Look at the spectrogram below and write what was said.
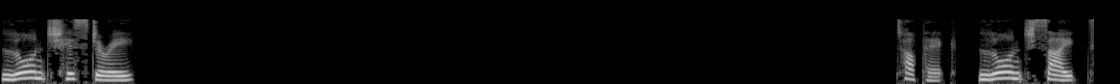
Launch history Topic Launch sites.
